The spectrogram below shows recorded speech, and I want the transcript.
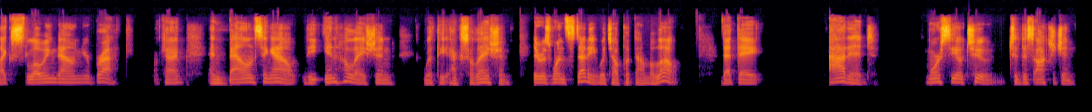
like slowing down your breath, okay, and balancing out the inhalation with the exhalation. There was one study, which I'll put down below, that they added more CO2 to this oxygen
